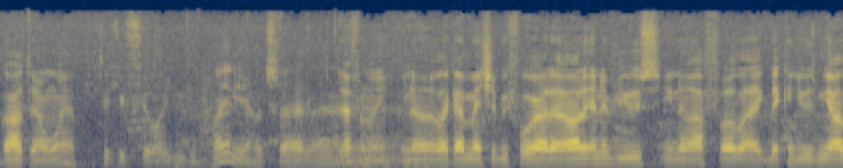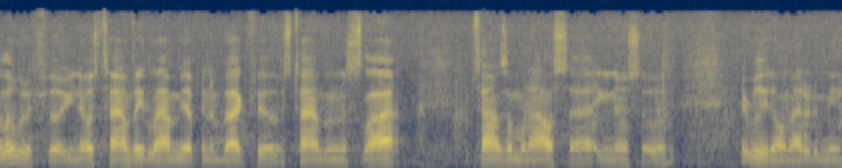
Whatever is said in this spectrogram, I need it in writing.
go out there and win. I think you feel like you can play on the outside, right? Definitely. I mean, you know, like I mentioned before, out of all the interviews, you know, I feel like they can use me all over the field. You know, it's times they line me up in the backfield, it's times on the slot, times I'm on the outside, you know, so it really don't matter to me.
